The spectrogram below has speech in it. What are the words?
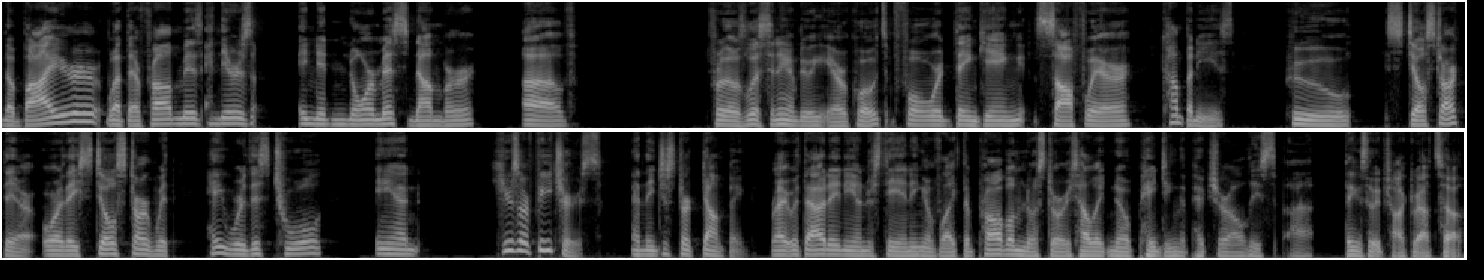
the buyer, what their problem is. And there's an enormous number of, for those listening, I'm doing air quotes, forward thinking software companies who still start there, or they still start with, hey, we're this tool and here's our features and they just start dumping, right? Without any understanding of like the problem, no storytelling, no painting the picture, all these uh, things that we've talked about. So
